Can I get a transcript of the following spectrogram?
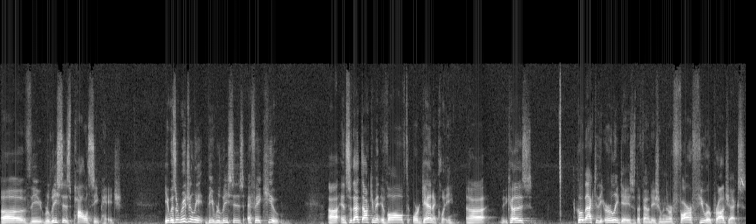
of the releases policy page, it was originally the releases FAQ. Uh, and so that document evolved organically uh, because go back to the early days of the foundation when there were far fewer projects.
